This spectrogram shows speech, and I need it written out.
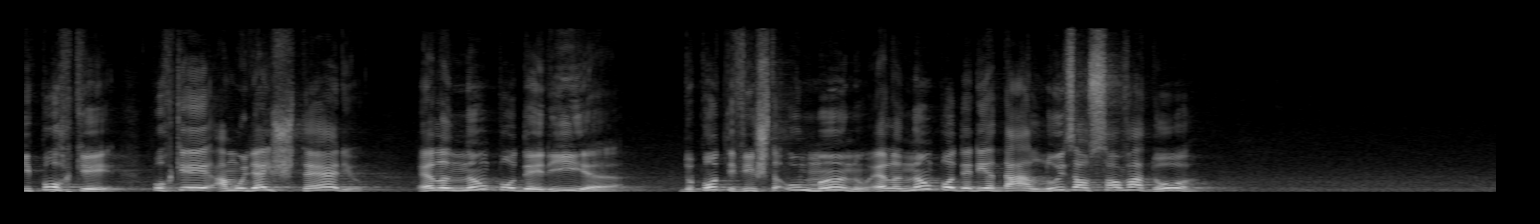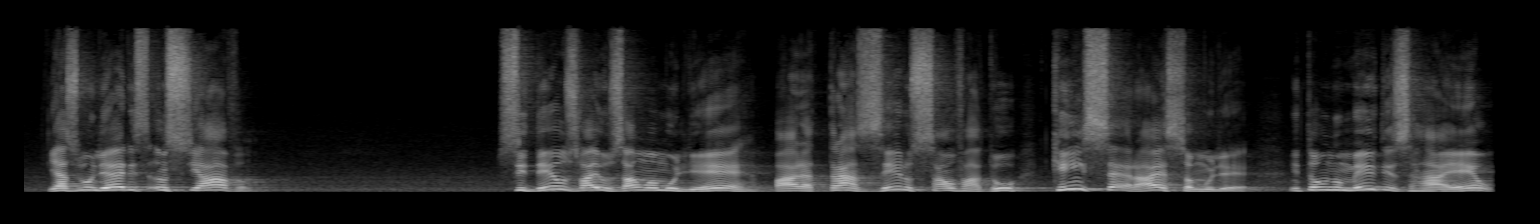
E por quê? Porque a mulher estéril, ela não poderia, do ponto de vista humano, ela não poderia dar a luz ao Salvador. E as mulheres ansiavam. Se Deus vai usar uma mulher para trazer o Salvador, quem será essa mulher? Então, no meio de Israel,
